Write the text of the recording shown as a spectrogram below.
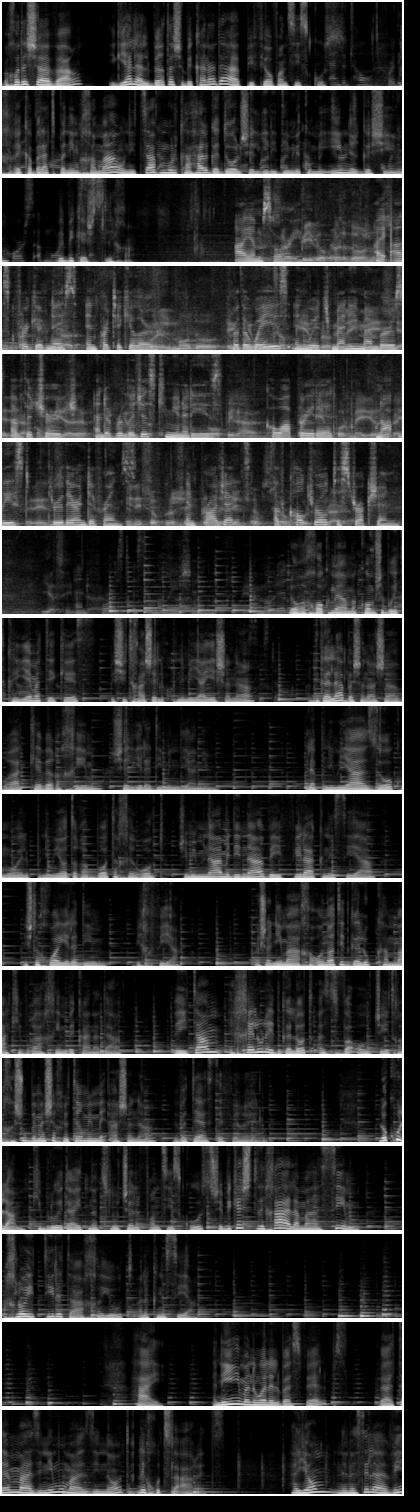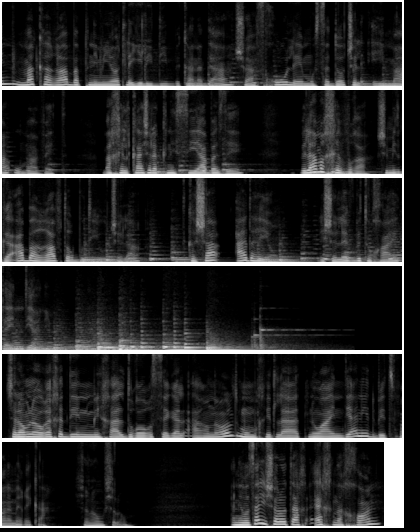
בחודש שעבר הגיע לאלברטה שבקנדה האפיפיור פרנסיסקוס. אחרי קבלת פנים חמה, הוא ניצב מול קהל גדול של ילידים מקומיים נרגשים וביקש סליחה. I am sorry. I ask forgiveness in particular for the ways in which many members of the church and of religious communities cooperated, not least through their indifference, in projects of cultural destruction and forced assimilation. לא רחוק מהמקום שבו התקיים הטקס, בשטחה של פנימייה ישנה, התגלה בשנה שעברה קבר אחים של ילדים אינדיאנים. אל הפנימייה הזו, כמו אל פנימיות רבות אחרות שמימנה המדינה והפעילה הכנסייה, נשלחו הילדים בכפייה. בשנים האחרונות התגלו כמה קברי אחים בקנדה, ואיתם החלו להתגלות הזוועות שהתרחשו במשך יותר ממאה שנה בבתי הספר האלו. לא כולם קיבלו את ההתנצלות של פרנציסקוס, שביקש סליחה על המעשים, אך לא הטיל את האחריות על הכנסייה. היי, אני עמנואל אלבאס פלפס, ואתם מאזינים ומאזינות לחוץ לארץ. היום ננסה להבין מה קרה בפנימיות לילידים בקנדה, שהפכו למוסדות של אימה ומוות. מה חלקה של הכנסייה בזה, ולמה חברה שמתגאה ברב-תרבותיות שלה, התקשה עד היום לשלב בתוכה את האינדיאנים. שלום לעורכת דין מיכל דרור סגל ארנולד, מומחית לתנועה האינדיאנית בצפון אמריקה. שלום, שלום. אני רוצה לשאול אותך איך נכון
